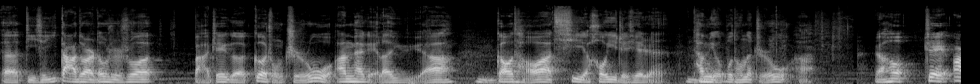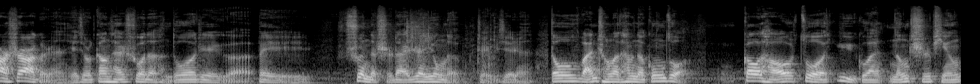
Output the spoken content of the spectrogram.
呃，底下一大段都是说把这个各种职务安排给了禹啊、高陶啊、契、后羿这些人，他们有不同的职务啊。然后这二十二个人，也就是刚才说的很多这个被舜的时代任用的这些人都完成了他们的工作。高陶做狱官，能持平，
